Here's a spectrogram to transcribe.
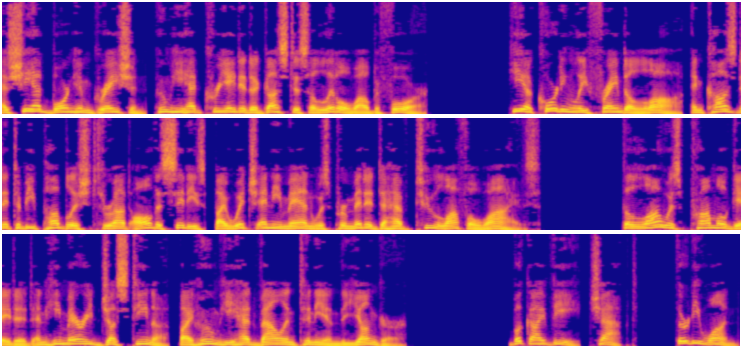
as she had borne him Gratian, whom he had created Augustus a little while before. He accordingly framed a law, and caused it to be published throughout all the cities, by which any man was permitted to have two lawful wives. The law was promulgated and he married Justina, by whom he had Valentinian the Younger. Book IV, Chapt. 31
